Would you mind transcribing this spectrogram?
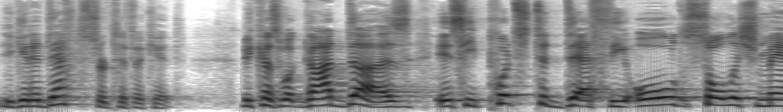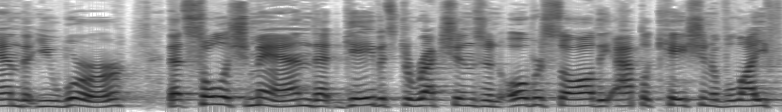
you get a death certificate. Because what God does is He puts to death the old soulish man that you were, that soulish man that gave its directions and oversaw the application of life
